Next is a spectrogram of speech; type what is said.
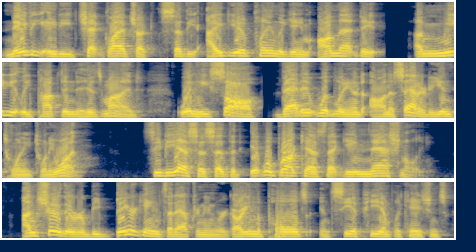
Navy AD Chet Gladchuk said the idea of playing the game on that date immediately popped into his mind when he saw that it would land on a Saturday in 2021. CBS has said that it will broadcast that game nationally. I'm sure there will be bigger games that afternoon regarding the polls and CFP implications,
